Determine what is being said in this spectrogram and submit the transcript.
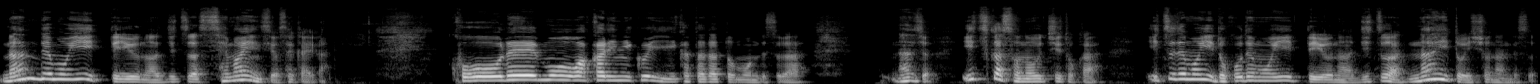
何でもいいっていうのは実は狭いんですよ、世界が。これもわかりにくい言い方だと思うんですが、何でしょう。いつかそのうちとか、いつでもいい、どこでもいいっていうのは実はないと一緒なんです。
